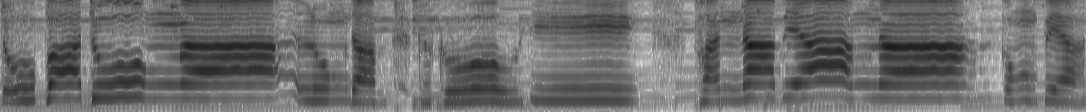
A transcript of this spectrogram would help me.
Tu, pa, tung 장담 가고디. 반나비앙나, 공뼈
